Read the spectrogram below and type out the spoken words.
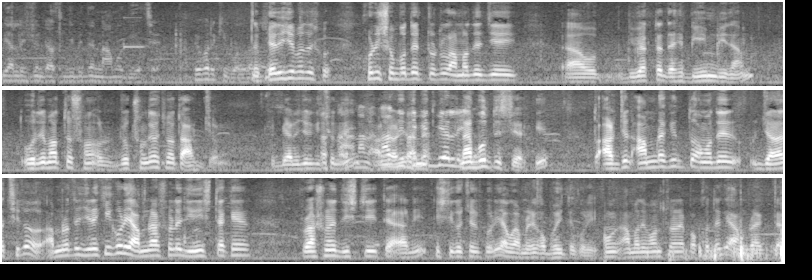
বিয়াল্লিশ জন রাজনীতিবিদের নামও দিয়েছে। এবারে কি বলবেন? বিয়াল্লিশের মধ্যে খনিজ সম্পদের টোটাল আমাদের যে বিভাগটা দেখে বিএমডি নাম ওদের মাত্র যোগ সংখ্যা হচ্ছে মাত্র আটজন। বিয়াল্লিশ জন কিছু নাই। না, না, আমি- আমি- রাজনীতিবিদ 42 না বলতেছি আর কি। তো আটজন আমরা কিন্তু আমাদের যারা ছিল, আমরা তো যেটা কী করি, আমরা আসলে জিনিসটাকে প্রশাসনের দৃষ্টিতে আনি, দৃষ্টিগোচর করি এবং আমরা অবহিত করি। এবং আমাদের মন্ত্রণালয়ের পক্ষ থেকে আমরা একটা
